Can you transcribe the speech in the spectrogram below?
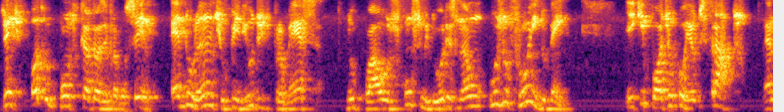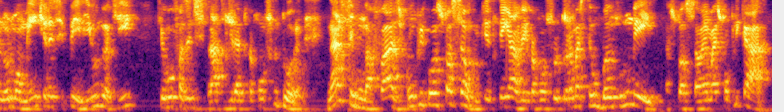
Gente, outro ponto que eu quero trazer para você é durante o período de promessa no qual os consumidores não usufruem do bem e que pode ocorrer o distrato. Né? Normalmente é nesse período aqui que eu vou fazer distrato direto para a construtora. Na segunda fase, complicou a situação, porque tem a ver com a construtora, mas tem o banco no meio. A situação é mais complicada.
